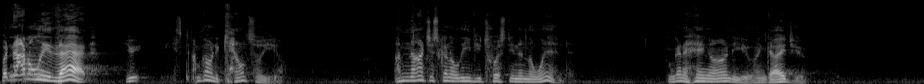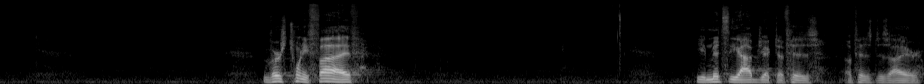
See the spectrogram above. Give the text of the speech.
But not only that, you, I'm going to counsel you. I'm not just going to leave you twisting in the wind. I'm going to hang on to you and guide you. Verse 25, he admits the object of his, of his desire.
